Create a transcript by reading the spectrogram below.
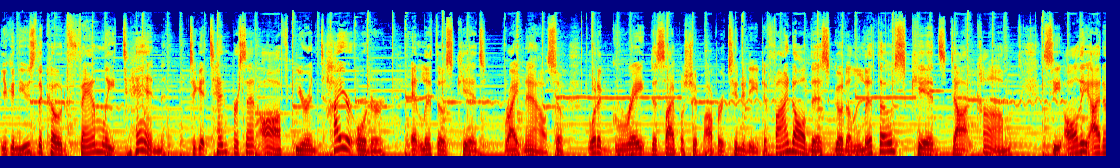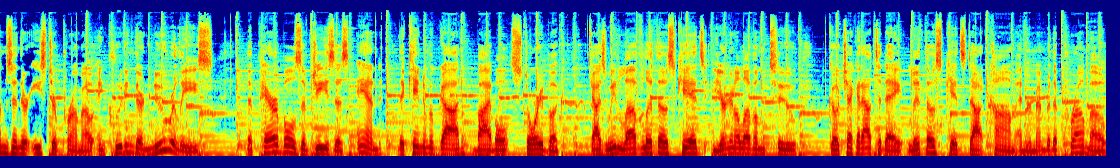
You can use the code FAMILY10 to get 10% off your entire order at Lithos Kids right now. So, what a great discipleship opportunity. To find all this, go to lithoskids.com, see all the items in their Easter promo, including their new release, The Parables of Jesus, and the Kingdom of God Bible Storybook. Guys, we love Lithos Kids. You're going to love them too. Go check it out today, lithoskids.com, and remember the promo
